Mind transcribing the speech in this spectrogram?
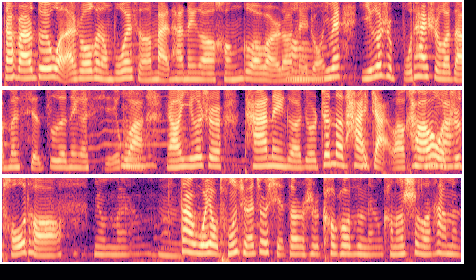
但反正对于我来说，我可能不会选择买它那个横格纹的那种，因为一个是不太适合咱们写字的那个习惯，然后一个是它那个就是真的太窄了，看完了我直头疼。明白。嗯，但是我有同学就是写字儿是抠抠字那种，可能适合他们。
